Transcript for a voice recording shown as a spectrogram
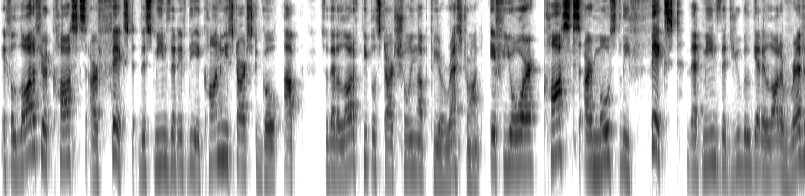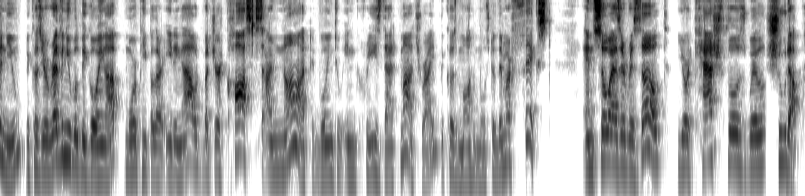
If a lot of your costs are fixed, this means that if the economy starts to go up, so that a lot of people start showing up to your restaurant. If your costs are mostly fixed, that means that you will get a lot of revenue because your revenue will be going up, more people are eating out, but your costs are not going to increase that much, right? Because most of them are fixed. And so as a result, your cash flows will shoot up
